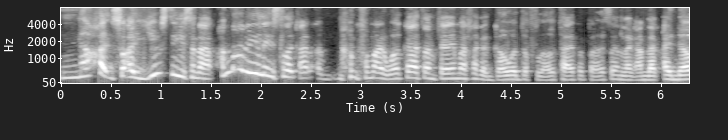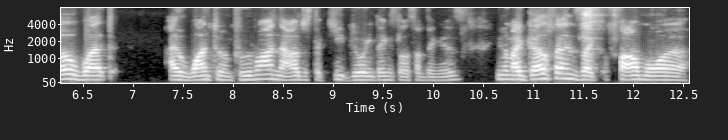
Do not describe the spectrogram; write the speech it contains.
not so. I used to use an app. I'm not really. It's like I, for my workouts, I'm very much like a go with the flow type of person. Like I'm like I know what I want to improve on now, I'll just to keep doing things till something is. You know, my girlfriend's like far more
